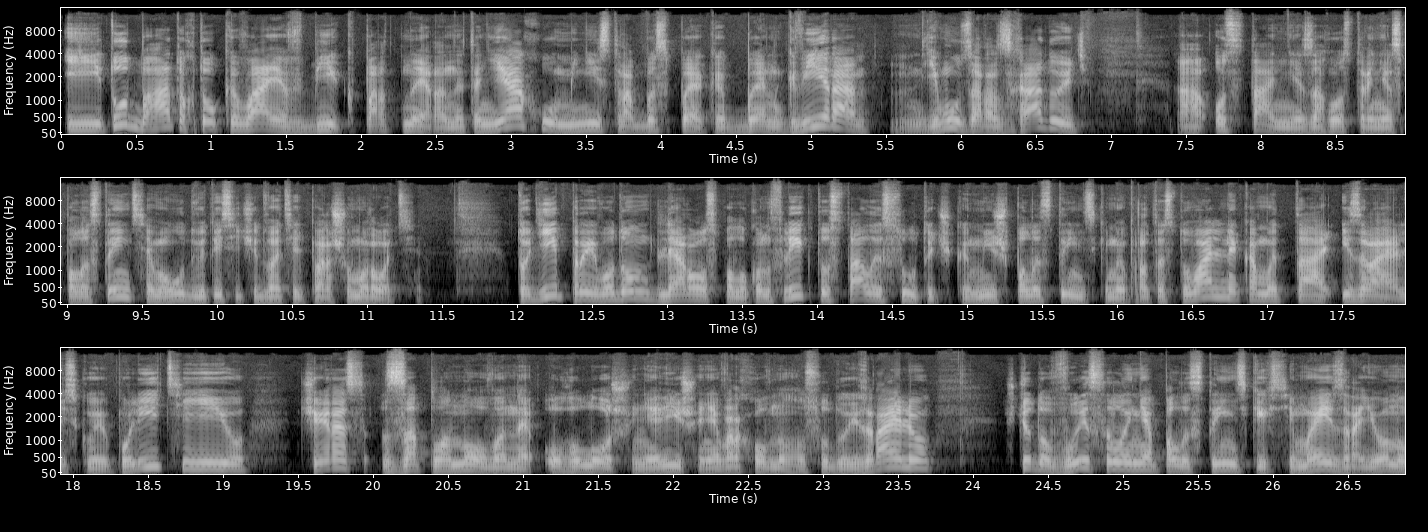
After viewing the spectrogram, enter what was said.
І тут багато хто киває в бік партнера Нетаньяху, міністра безпеки Бен Гвіра. Йому зараз згадують останнє загострення з палестинцями у 2021 році. Тоді приводом для розпалу конфлікту стали сутички між палестинськими протестувальниками та ізраїльською поліцією через заплановане оголошення рішення Верховного суду Ізраїлю щодо виселення палестинських сімей з району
